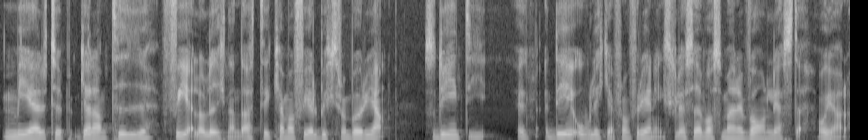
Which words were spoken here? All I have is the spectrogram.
mer typ garantifel och liknande, att det kan vara felbyggt från början. Så det är, inte, det är olika från förening skulle jag säga vad som är det vanligaste att göra.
